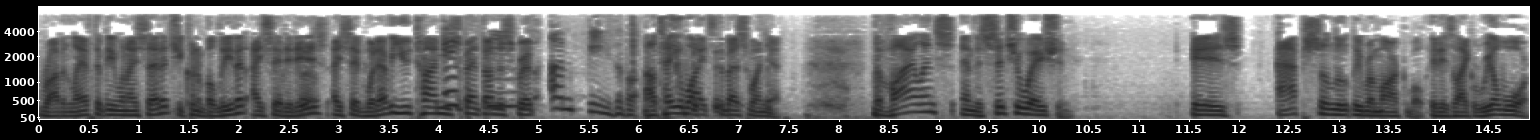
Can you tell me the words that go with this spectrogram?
Robin laughed at me when I said it. She couldn't believe it. I said it is. I said, whatever you time you It spent on the seems script, unfeasible. I'll tell you why it's the best one yet. The violence and the situation is absolutely remarkable. It is like real war.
